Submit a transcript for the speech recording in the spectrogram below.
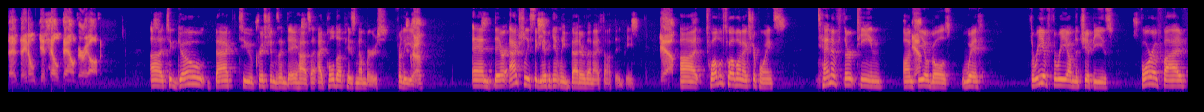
They, they don't get held down very often. Uh, to go back to Christian Zendejas, I, I pulled up his numbers for the year, and they're actually significantly better than I thought they'd be. Yeah. Uh, 12 of 12 on extra points, 10 of 13 on yeah. field goals, with three of three on the chippies, four of five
